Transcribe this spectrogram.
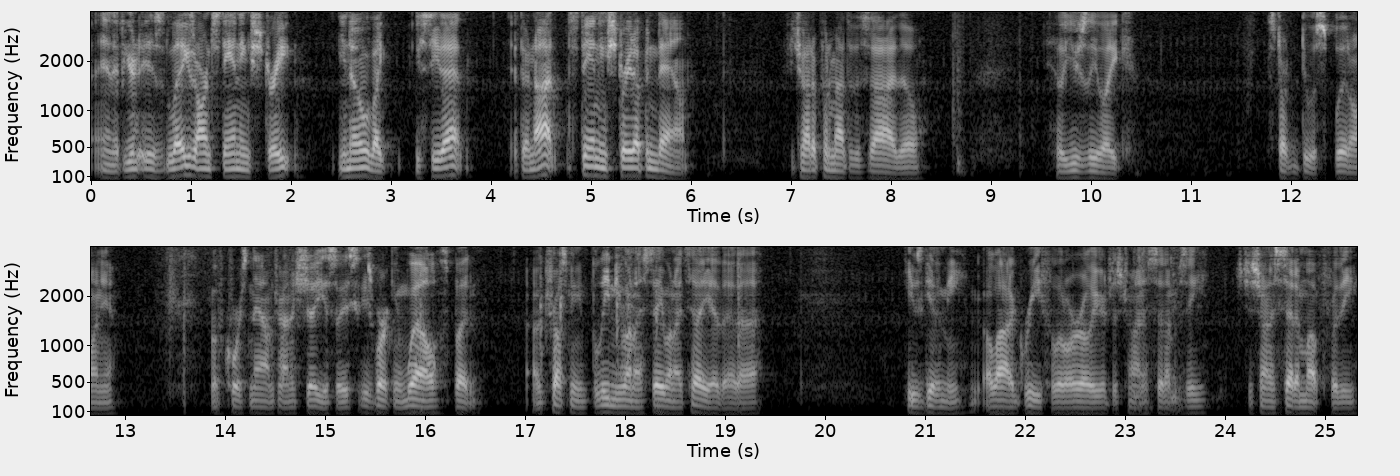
and if his legs aren't standing straight, you know, like you see that? If they're not standing straight up and down, if you try to put them out to the side, they'll he'll usually like start to do a split on you. But of course, now I'm trying to show you, so he's, he's working well. But uh, trust me, believe me when I say when I tell you that uh, he was giving me a lot of grief a little earlier, just trying to set him. See, just trying to set him up for the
